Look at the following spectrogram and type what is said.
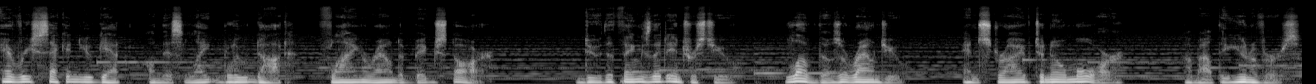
every second you get on this light blue dot flying around a big star. Do the things that interest you, love those around you, and strive to know more about the universe.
